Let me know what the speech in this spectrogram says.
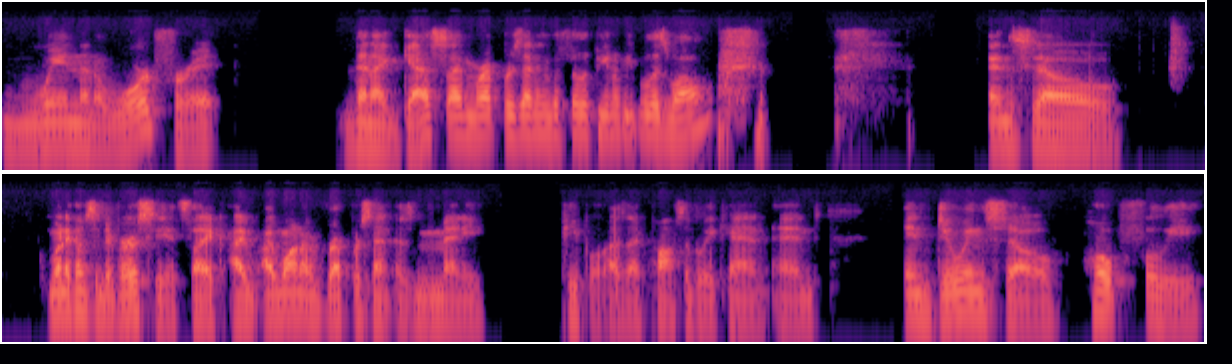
win an award for it, then I guess I'm representing the Filipino people as well. and so when it comes to diversity, it's like I, I want to represent as many people as I possibly can. And in doing so, hopefully,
